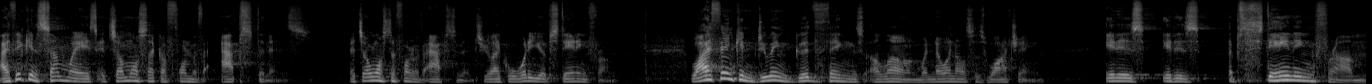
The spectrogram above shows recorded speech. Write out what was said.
I think in some ways it's almost like a form of abstinence. It's almost a form of abstinence. You're like, well, what are you abstaining from? Well, I think in doing good things alone when no one else is watching, it is, it is abstaining from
